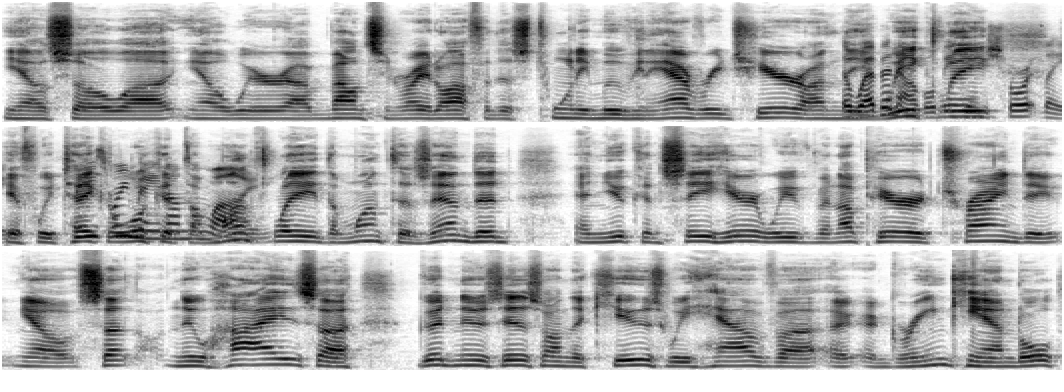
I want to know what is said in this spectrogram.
you know, so uh, you know we're uh, bouncing right off of this 20 moving average here on the, the weekly. shortly. If we take Please a look at the, the monthly, the month has ended, and you can see here we've been up here trying to, you know, set new highs. Uh, good news is on the Qs we have uh, a, a, green candle.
